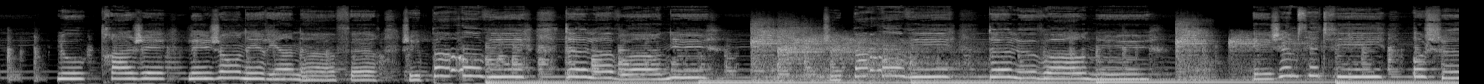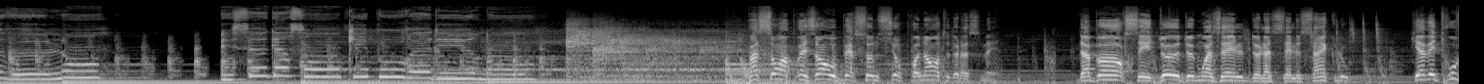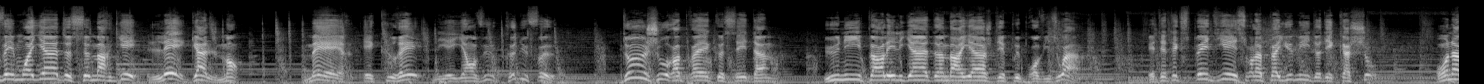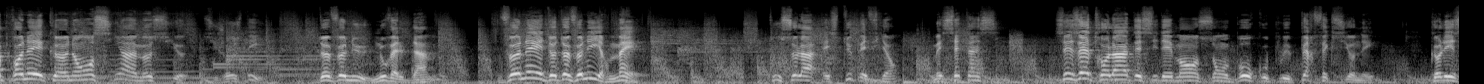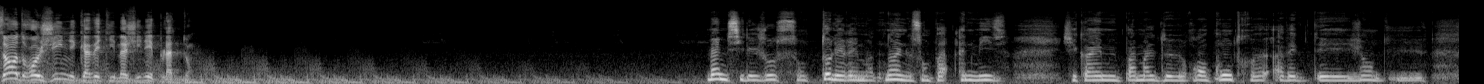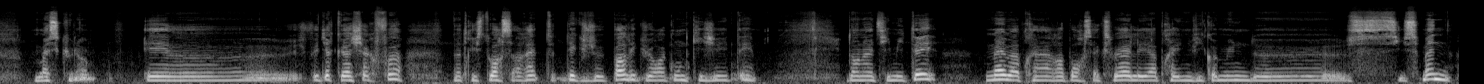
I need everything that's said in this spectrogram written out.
l'outrager, mais j'en ai rien à faire. J'ai pas envie de la voir nue. J'ai pas envie de le voir nu. Et j'aime cette fille aux cheveux longs. Et ce garçon qui pourrait dire non. Passons à présent aux personnes surprenantes de la semaine. D'abord, ces deux demoiselles de la selle Saint-Cloud qui avaient trouvé moyen de se marier légalement. Mère et curé n'y ayant vu que du feu. Deux jours après que ces dames, unies par les liens d'un mariage des plus provisoires, étaient expédiées sur la paille humide des cachots, on apprenait qu'un ancien monsieur, si j'ose dire, devenu nouvelle dame, venait de devenir mère. Tout cela est stupéfiant, mais c'est ainsi. Ces êtres-là, décidément, sont beaucoup plus perfectionnés que les androgynes qu'avait imaginé Platon. Même si les choses sont tolérées maintenant, elles ne sont pas admises. J'ai quand même eu pas mal de rencontres avec des gens du masculin. Et euh, je veux dire qu'à chaque fois, notre histoire s'arrête dès que je parle et que je raconte qui j'ai été. Dans l'intimité, même après un rapport sexuel et après une vie commune de six semaines,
